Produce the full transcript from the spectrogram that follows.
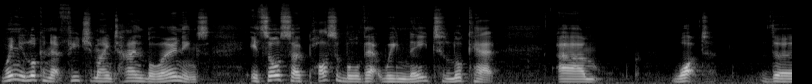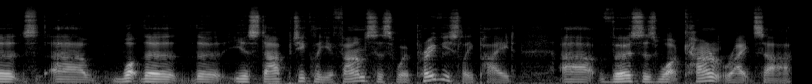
when you're looking at future maintainable earnings, it's also possible that we need to look at um, what the uh, what the the your staff, particularly your pharmacists, were previously paid uh, versus what current rates are,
